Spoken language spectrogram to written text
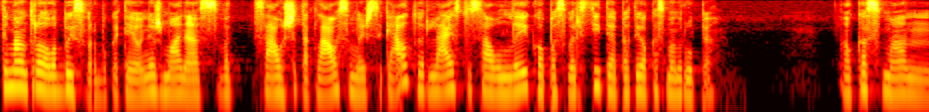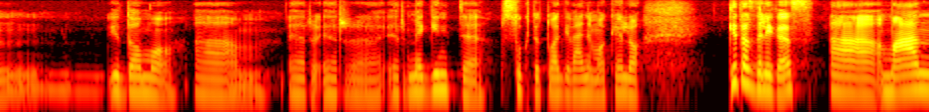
tai man atrodo labai svarbu, kad tie jauni žmonės vat, savo šitą klausimą išsikeltų ir leistų savo laiko pasvarstyti apie tai, o kas man rūpi. O kas man įdomu um, ir, ir, ir mėginti sukti tuo gyvenimo keliu. Kitas dalykas, a, man,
